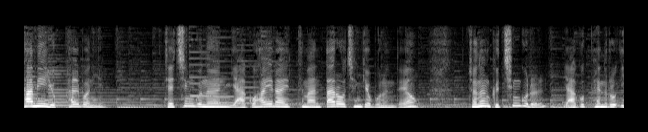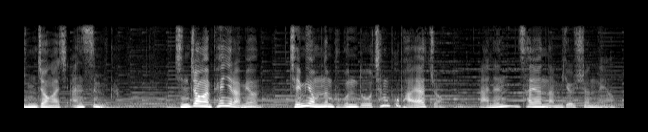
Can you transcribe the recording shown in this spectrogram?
3268번님. 제 친구는 야구 하이라이트만 따로 챙겨보는데요. 저는 그 친구를 야구 팬으로 인정하지 않습니다. 진정한 팬이라면 재미없는 부분도 참고 봐야죠. 라는 사연 남겨주셨네요.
